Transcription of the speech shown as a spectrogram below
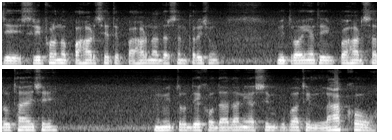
જે શ્રીફળનો પહાડ છે તે પહાડના દર્શન કરીશું. મિત્રો, અહીંયાથી પહાડ શરૂ થાય છે. મિત્રો, દેખો, દાદાની અસીમ કૃપાથી લાખો,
